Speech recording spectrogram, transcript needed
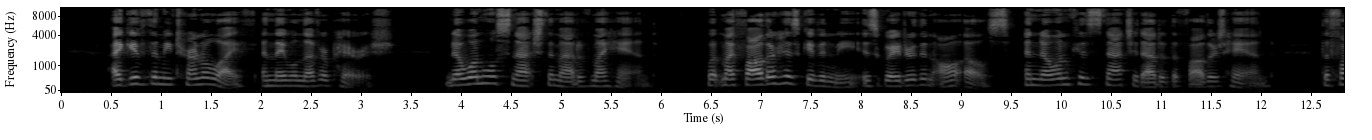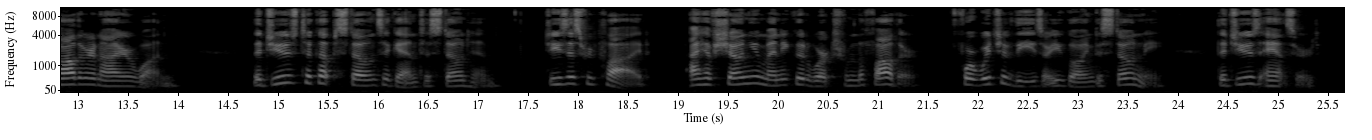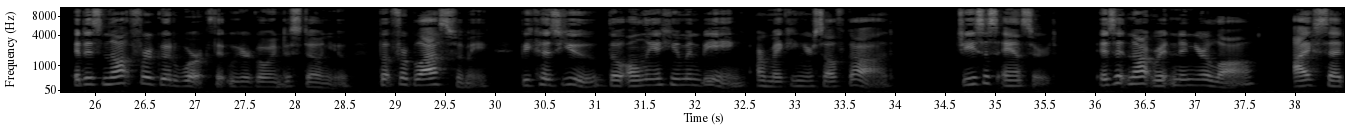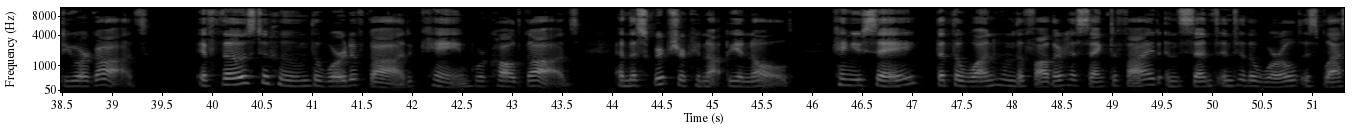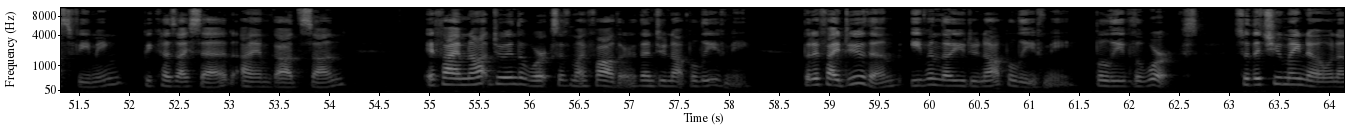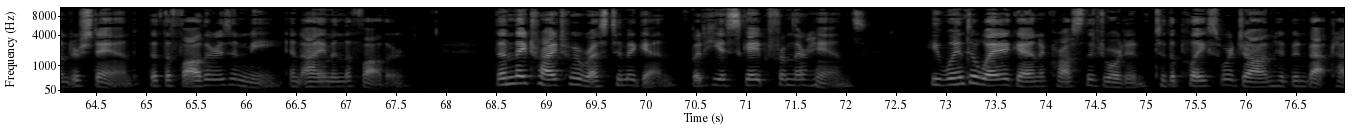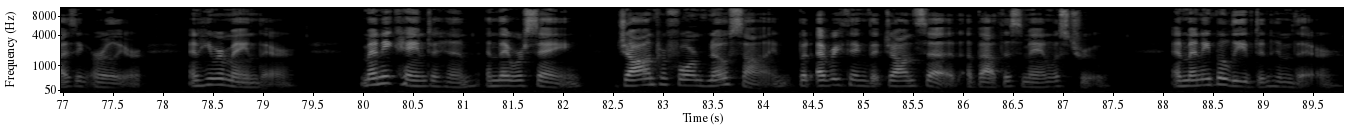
I give them eternal life, and they will never perish. No one will snatch them out of my hand. What my Father has given me is greater than all else, and no one can snatch it out of the Father's hand. The Father and I are one. The Jews took up stones again to stone him. Jesus replied, I have shown you many good works from the Father. For which of these are you going to stone me? The Jews answered, It is not for good work that we are going to stone you, but for blasphemy, because you, though only a human being, are making yourself God. Jesus answered, is it not written in your law, I said you are gods? If those to whom the word of God came were called gods, and the scripture cannot be annulled, can you say that the one whom the Father has sanctified and sent into the world is blaspheming, because I said, I am God's Son? If I am not doing the works of my Father, then do not believe me. But if I do them, even though you do not believe me, believe the works, so that you may know and understand that the Father is in me and I am in the Father. Then they tried to arrest him again, but he escaped from their hands. He went away again across the Jordan to the place where John had been baptizing earlier, and he remained there. Many came to him, and they were saying, John performed no sign, but everything that John said about this man was true. And many believed in him there.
